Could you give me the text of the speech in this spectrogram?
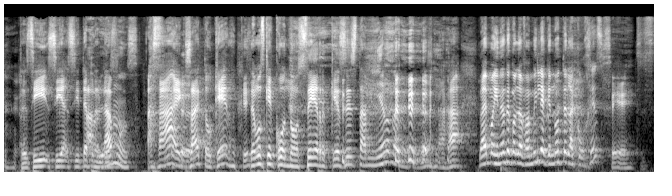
Entonces sí, sí, sí te aprendes. Hablamos. Ajá, exacto. ¿Qué? Tenemos que conocer qué es esta mierda, ¿me entendés? Ajá. Imagínate con la familia que no te la coges. Sí.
